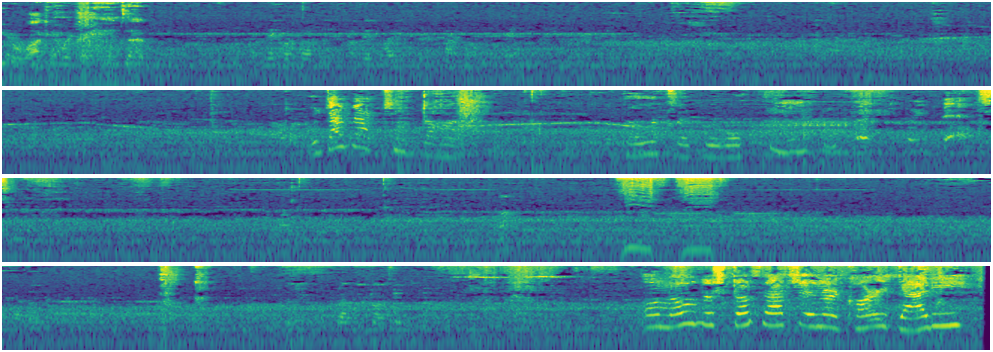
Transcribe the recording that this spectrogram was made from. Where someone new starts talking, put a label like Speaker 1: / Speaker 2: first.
Speaker 1: people walking with their hands up.
Speaker 2: We got that too dark. That looks like we will the stuff that's in our car, Daddy.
